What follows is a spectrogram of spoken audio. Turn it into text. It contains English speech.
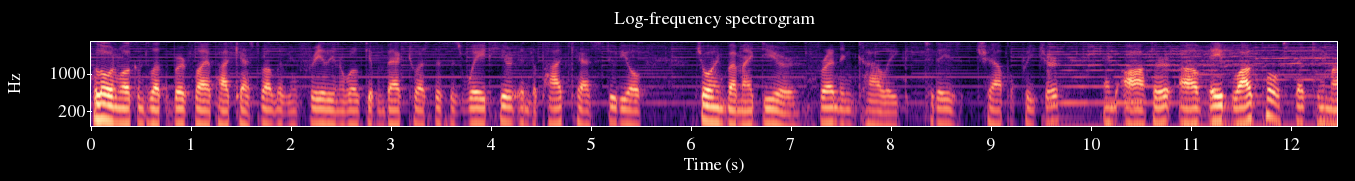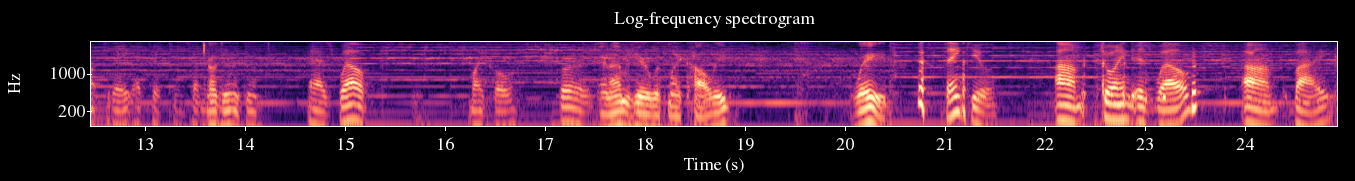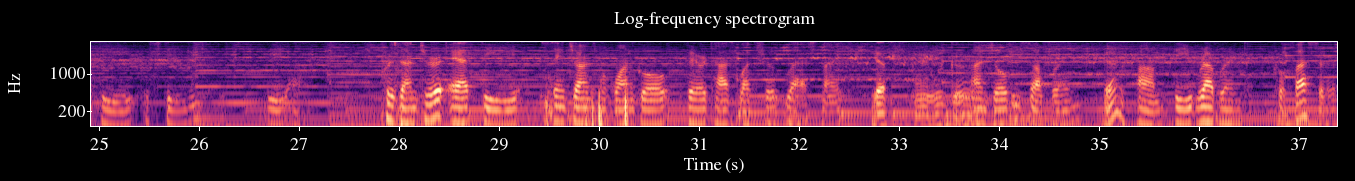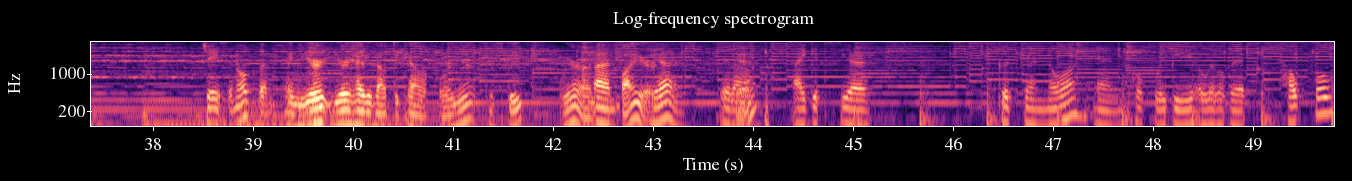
Hello and welcome to Let the Bird Fly, a podcast about living freely in a world given back to us. This is Wade here in the podcast studio, joined by my dear friend and colleague, today's chapel preacher and author of a blog post that came out today at 1517 Oh, doing it good. as well, Michael Berg. And I'm here with my colleague, Wade. Thank you. Um, joined as well um, by the esteemed, the uh, presenter at the St. John's Mukwonago Veritas lecture last night Yes. And we're good. on Jovi suffering, Yeah. um, the Reverend Professor Jason Oakland. And you're you're headed out to California to speak. We're on Um, fire. Yeah, you know, Yeah. I get to see our good friend Noah and hopefully be a little bit helpful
